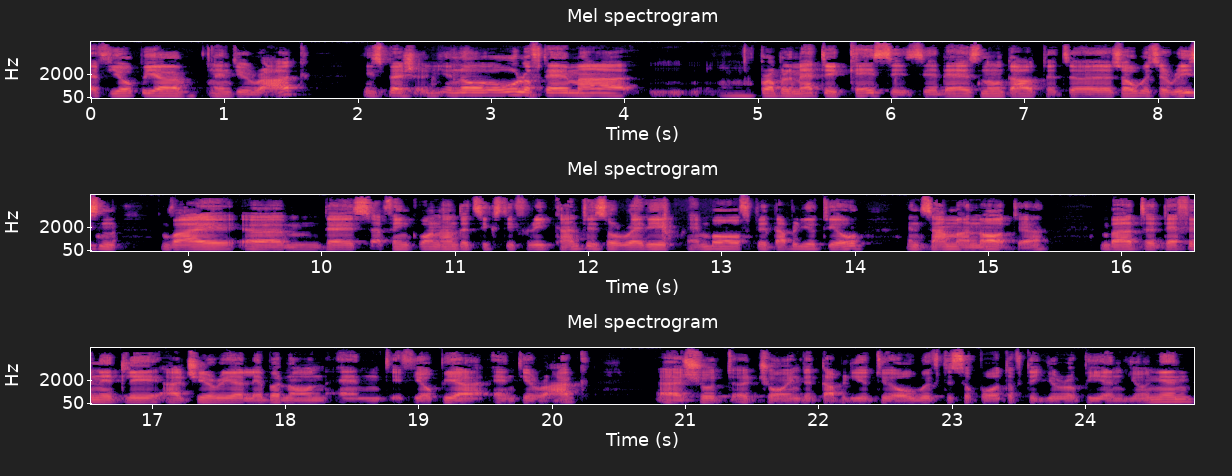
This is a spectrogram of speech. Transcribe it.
Ethiopia, and Iraq. Especially, you know, all of them are problematic cases. Yeah, there is no doubt that uh, there's always a reason why um, there's, I think, 163 countries already member of the WTO, and some are not. Yeah, but uh, definitely Algeria, Lebanon, and Ethiopia and Iraq uh, should uh, join the WTO with the support of the European Union.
